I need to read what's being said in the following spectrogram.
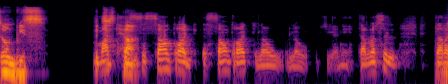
زومبيز ما تحس الساوند تراك الساوند تراك لو لو يعني ترى نفس ال- ترى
